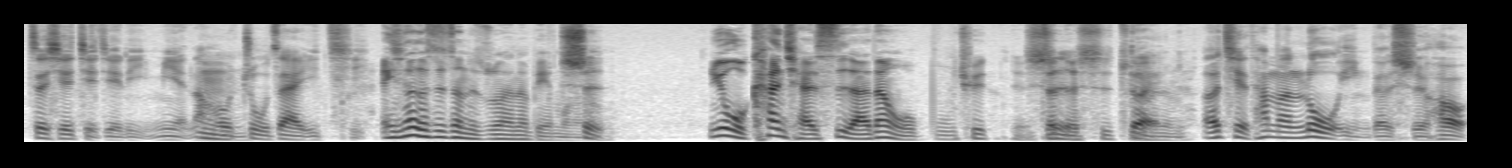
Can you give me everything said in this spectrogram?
这些姐姐里面，然后住在一起。哎、嗯，那个是真的住在那边吗？是。因为我看起来是啊，但我不确定真的是对。而且他们录影的时候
